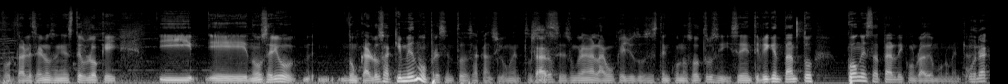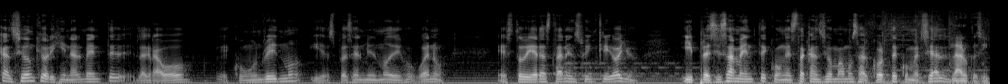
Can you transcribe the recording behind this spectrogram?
fortalecernos en este bloque. Y, eh, no, serio, don Carlos aquí mismo presentó esa canción, entonces es un gran halago que ellos dos estén con nosotros y se identifiquen tanto con esta tarde y con Radio Monumental. Una canción que originalmente la grabó eh, con un ritmo y después él mismo dijo, bueno, esto debiera estar en swing criollo. Y precisamente con esta canción vamos al corte comercial. Claro que sí.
